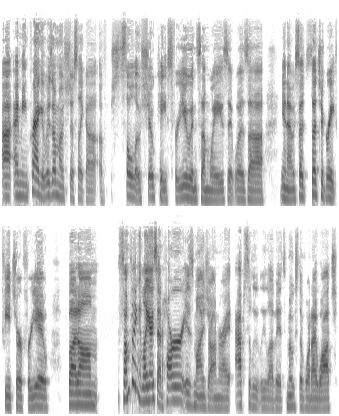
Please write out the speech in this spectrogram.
uh, I mean, Craig, it was almost just like a, a solo showcase for you in some ways. It was, uh, you know, such such a great feature for you. But um, something like I said, horror is my genre. I absolutely love it. It's most of what I watch.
